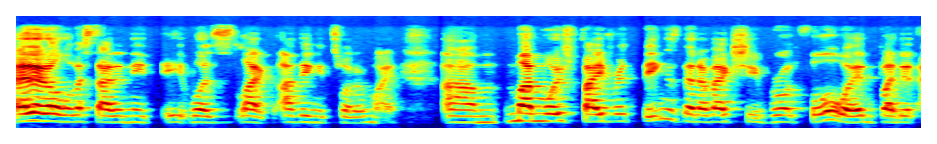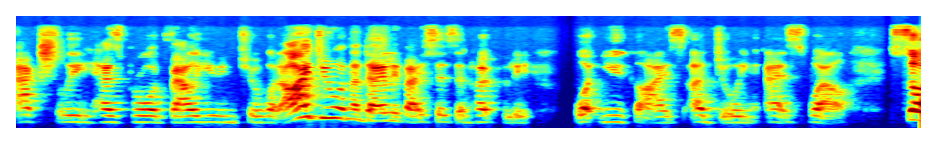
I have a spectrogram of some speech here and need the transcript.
And then all of a sudden it, it was like, I think it's one of my, um, my most favorite things that I've actually brought forward, but it actually has brought value into what I do on a daily basis and hopefully what you guys are doing as well. So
